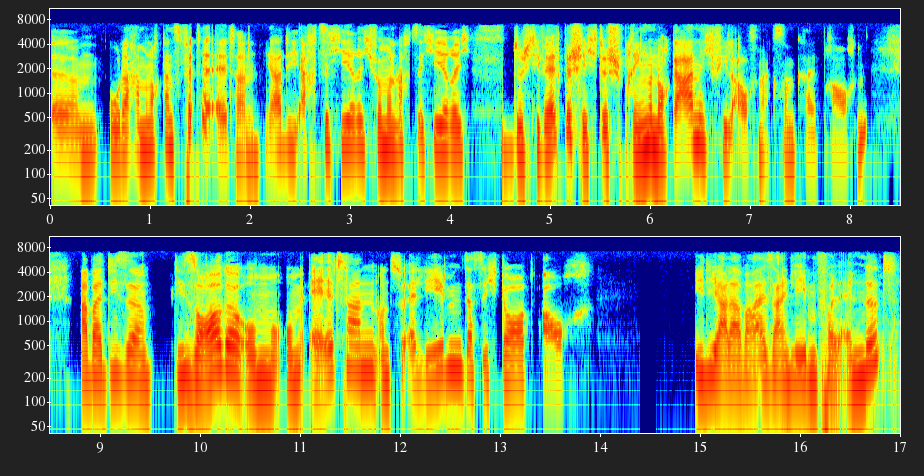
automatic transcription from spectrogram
ähm, oder haben noch ganz fitte Eltern, ja, die 80-jährig, 85-jährig durch die Weltgeschichte springen und noch gar nicht viel Aufmerksamkeit brauchen. Aber diese die Sorge um, um Eltern und zu erleben, dass sich dort auch idealerweise ein Leben vollendet,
